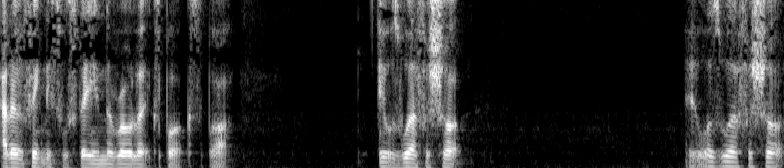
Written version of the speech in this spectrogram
I don't think this will stay in the Rolex box, but it was worth a shot. It was worth a shot.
